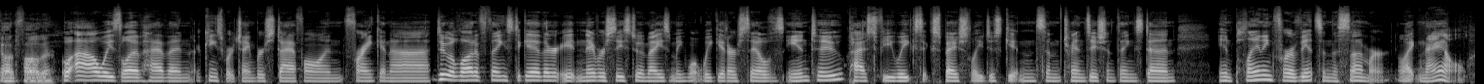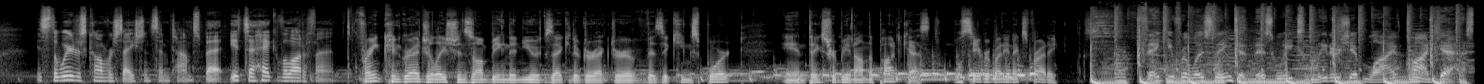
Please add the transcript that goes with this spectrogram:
Godfather. Well, I always love having our Kingsport Chamber staff on. Frank and I do a lot of things together. It never ceases to amaze me what we get ourselves into. Past few weeks, especially, just getting some transition things done and planning for events in the summer, like now. It's the weirdest conversation sometimes, but it's a heck of a lot of fun. Frank, congratulations on being the new executive director of Visit Kingsport, and thanks for being on the podcast. We'll see everybody next Friday. Thank you for listening to this week's Leadership Live podcast,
